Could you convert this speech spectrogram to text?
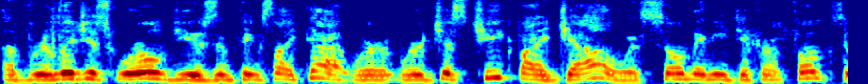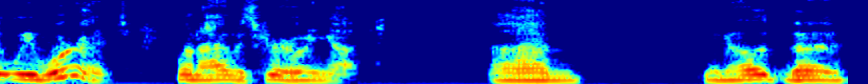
of religious worldviews and things like that. We're, we're just cheek by jowl with so many different folks that we weren't when I was growing up. Um, you know, the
